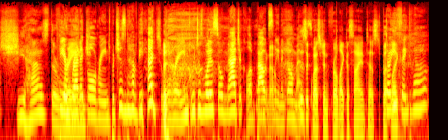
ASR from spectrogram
She has the Theoretical range. but she doesn't have the actual range, which is what is so magical about Selena Gomez. This is a question for like a scientist, but Don't like you think though?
